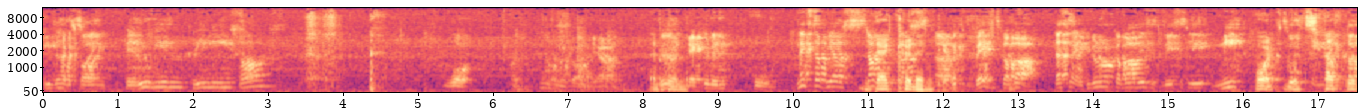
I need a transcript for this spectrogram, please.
Pizza Hut is calling Peruvian creamy sauce. Whoa. Oh my god, yeah. That's This is decadent food. Next up, we have stuffed Decadent, crust uh, with veg kebab. That's right. If you don't know what kebab is, it's basically meat What? that's That's in stuffed with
